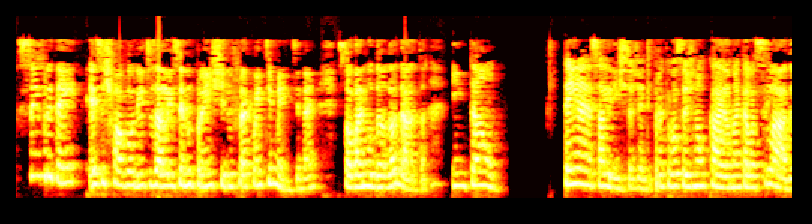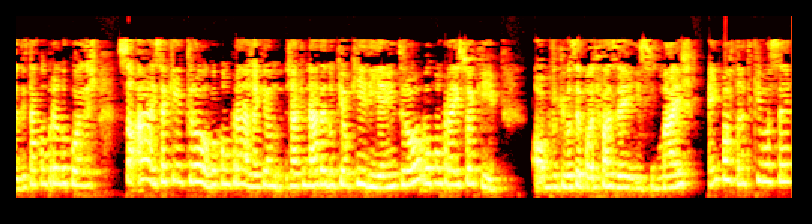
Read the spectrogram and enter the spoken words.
sempre tem esses favoritos ali sendo preenchidos frequentemente, né? Só vai mudando a data. Então, tenha essa lista, gente, para que vocês não caiam naquela cilada de estar tá comprando coisas só, ah, isso aqui entrou, vou comprar, já que, eu, já que nada do que eu queria entrou, vou comprar isso aqui. Óbvio que você pode fazer isso, mas é importante que você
